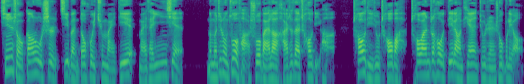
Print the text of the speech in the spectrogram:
新手刚入市基本都会去买跌，买在阴线。那么这种做法说白了还是在抄底哈，抄底就抄吧，抄完之后跌两天就忍受不了。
